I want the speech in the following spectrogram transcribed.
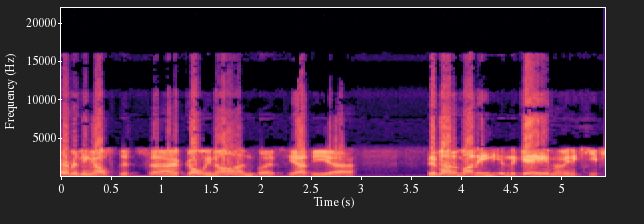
everything else that's uh, going on. But yeah, the uh, the amount of money in the game, I mean, it keeps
